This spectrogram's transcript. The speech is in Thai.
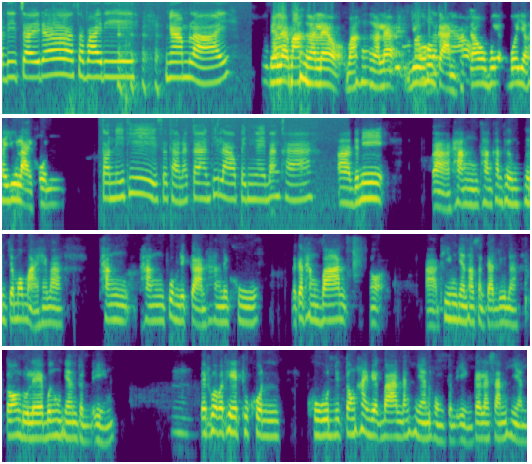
ดีใจเด้อสบายดี งามหลายอยู่นี่นแหละบ้านมาเฮือนแล้ว มาเฮือนแล้ว อยู่ห้องการแล้วเจ้าบ่บ่อยากให้อยู่หลายคน ตอนนี้ที่สถานการณ์ที่ลาวเป็นไงบ้างคะอ่าเดี๋ยวนี้อ่าทางทางคันเทิงเพิ่นจะมอบหมายให้มาทางทางผู้อำนวยการทางในครู แล้วก็ทางบ้านเนาะอ่า ที่โรงเรียนเฮาสังกัดอยู่นะต้องดูแลเบิ่งโรงเรียนตนเองแต่ทั่วประเทศทุกคนครูนี่ต้องให้เวียกบ้านนักเรียนของตนเอง แต่ละชั้นเรียน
